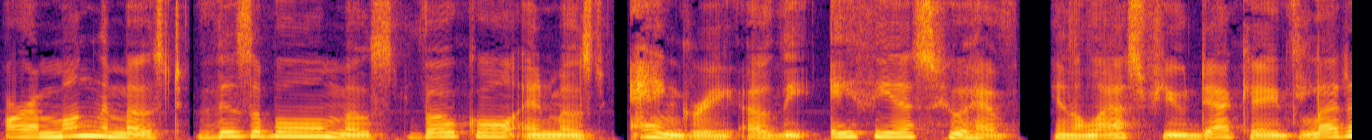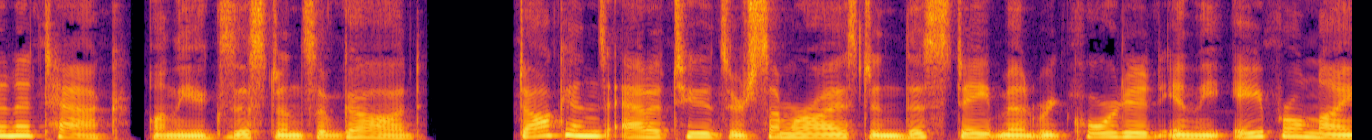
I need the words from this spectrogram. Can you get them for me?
are among the most visible, most vocal, and most angry of the atheists who have, in the last few decades, led an attack on the existence of God. Dawkins' attitudes are summarized in this statement recorded in the April 9,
